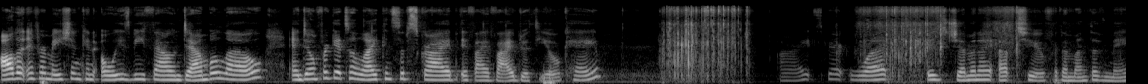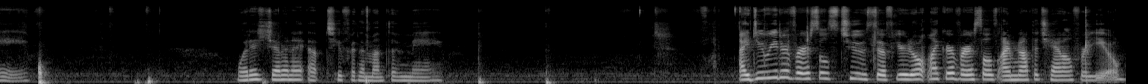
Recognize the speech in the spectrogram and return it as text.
all that information can always be found down below. And don't forget to like and subscribe if I vibed with you, okay? All right, Spirit, what is Gemini up to for the month of May? What is Gemini up to for the month of May? I do read reversals too, so if you don't like reversals, I'm not the channel for you.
